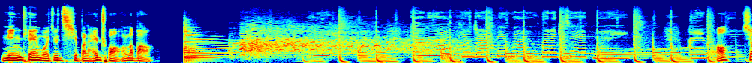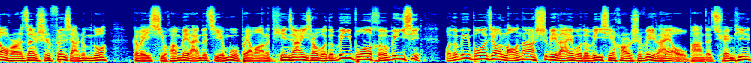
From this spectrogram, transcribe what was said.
明天我就起不来床了吧。好，笑话暂时分享这么多。各位喜欢未来的节目，不要忘了添加一下我的微博和微信。我的微博叫老衲是未来，我的微信号是未来欧巴的全拼。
